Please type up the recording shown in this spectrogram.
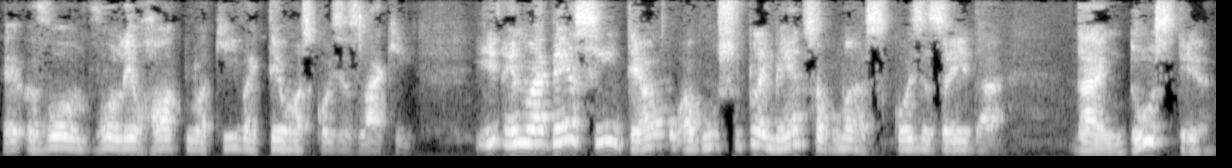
é, eu vou, vou ler o rótulo aqui, vai ter umas coisas lá que. E, e não é bem assim, tem alguns suplementos, algumas coisas aí da, da indústria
